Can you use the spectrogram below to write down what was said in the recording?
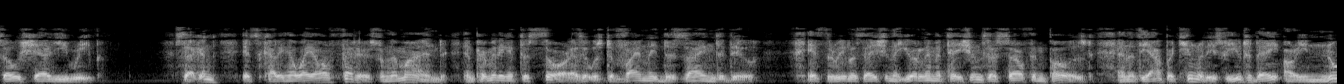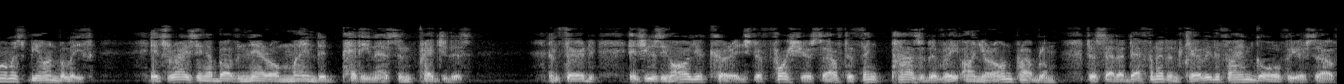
so shall ye reap. Second, it's cutting away all fetters from the mind and permitting it to soar as it was divinely designed to do. It's the realization that your limitations are self-imposed and that the opportunities for you today are enormous beyond belief. It's rising above narrow-minded pettiness and prejudice. And third, it's using all your courage to force yourself to think positively on your own problem, to set a definite and clearly defined goal for yourself,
